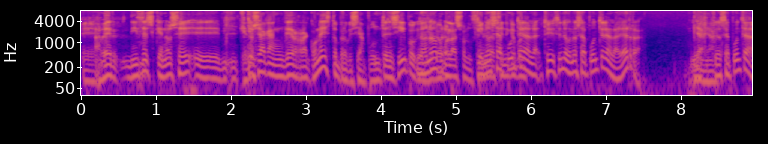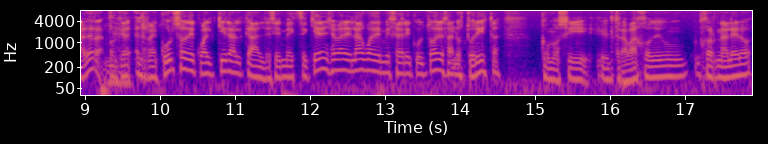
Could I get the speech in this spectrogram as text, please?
Eh, a ver, dices que no se eh, que, no se hagan guerra con esto, pero que se apunten sí, porque no, no, la solución. Que no se apunten a la, estoy diciendo que no se apunten a la guerra. Que no se apunten a la guerra, porque el recurso de cualquier alcalde, si me, se quieren llevar el agua de mis agricultores a los turistas, como si el trabajo de un jornalero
